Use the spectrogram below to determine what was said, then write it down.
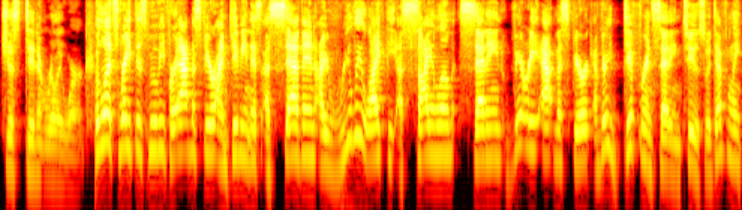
just didn't really work. But let's rate this movie for atmosphere. I'm giving this a seven. I really like the asylum setting, very atmospheric, a very different setting too. So it definitely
